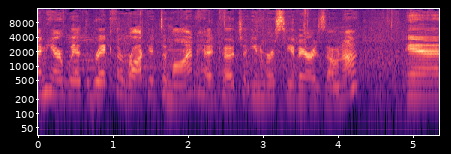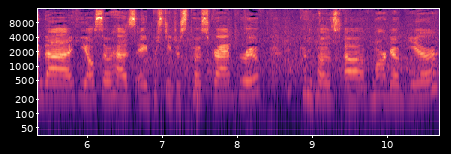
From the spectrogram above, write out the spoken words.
I'm here with Rick the Rocket DeMont, head coach at University of Arizona. And uh, he also has a prestigious post-grad group composed of Margo Geer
